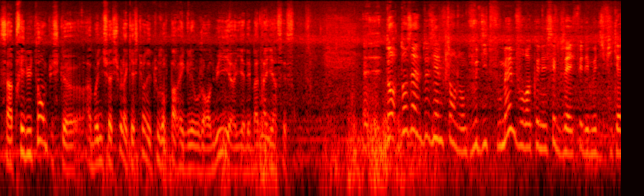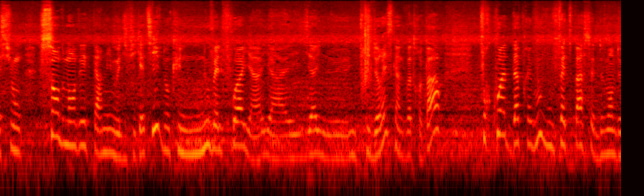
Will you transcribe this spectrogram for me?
Ça a pris du temps puisque à Bonifacio, la question n'est toujours pas réglée aujourd'hui. Il y a des batailles incessantes. Euh, Dans, un deuxième temps, donc vous dites vous-même, vous reconnaissez que vous avez fait des modifications sans demander de permis modificatif. Donc une nouvelle fois, il y a, une prise de risque hein, de votre part. Pourquoi, d'après vous, vous ne faites pas cette demande de,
